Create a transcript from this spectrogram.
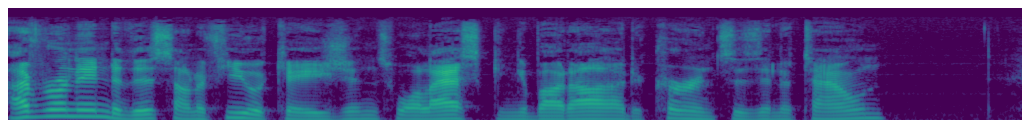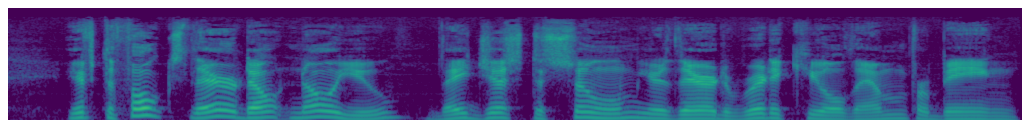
I've run into this on a few occasions while asking about odd occurrences in a town. If the folks there don't know you, they just assume you're there to ridicule them for being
